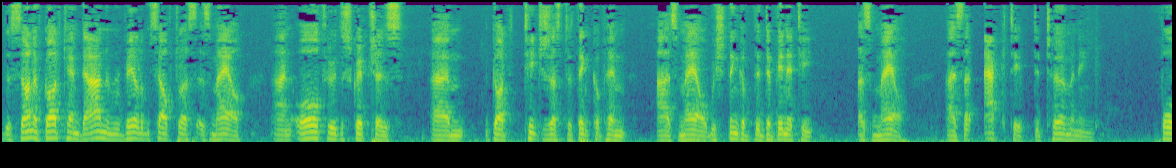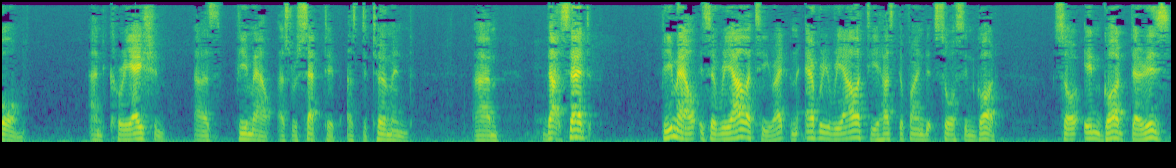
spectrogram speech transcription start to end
the Son of God came down and revealed himself to us as male. And all through the scriptures, um, God teaches us to think of him as male. We should think of the divinity as male, as that active, determining form, and creation as female, as receptive, as determined. Um, that said, female is a reality, right? And every reality has to find its source in God. So in God there is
